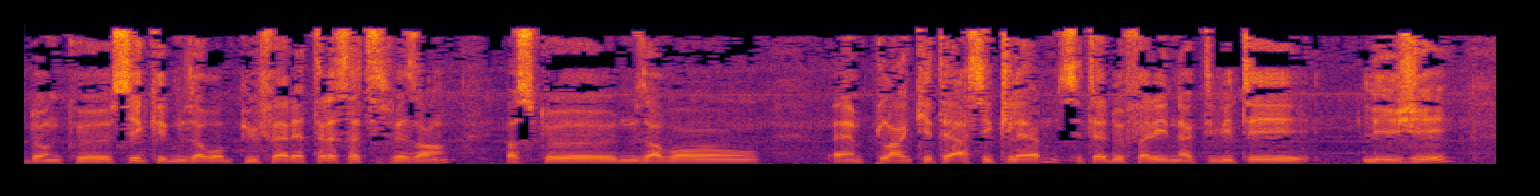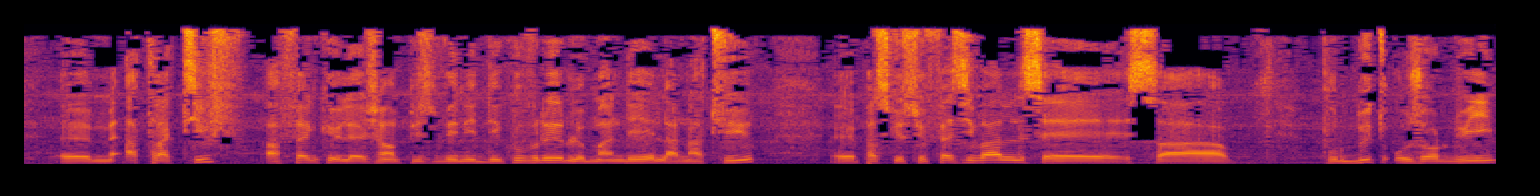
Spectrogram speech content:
Donc euh, ce que nous avons pu faire est très satisfaisant parce que nous avons un plan qui était assez clair, c'était de faire une activité légère euh, mais attractif afin que les gens puissent venir découvrir le Mandé, la nature, euh, parce que ce festival, c'est ça pour but aujourd'hui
